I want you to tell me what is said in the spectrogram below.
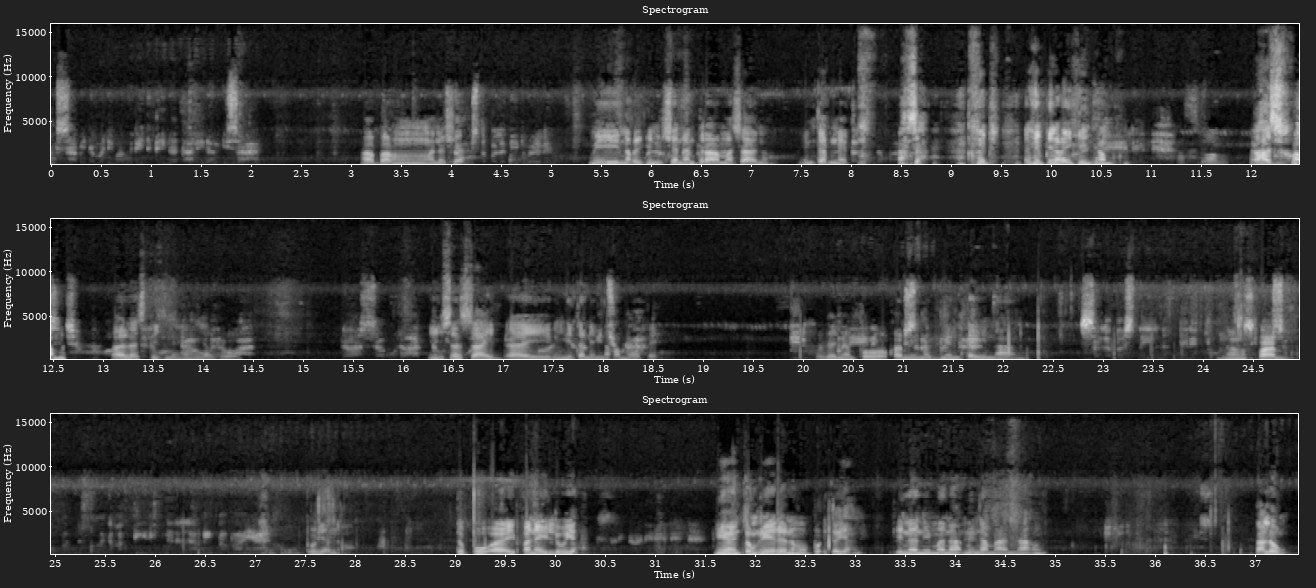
Habang, ano siya, may nakikinig siya ng drama sa, ano, internet. Asa, ano yung pinakikinggan mo? Aswang. Aswang? Alastig na yan yan po. Yung isang side ay may tanim na kamote. So, ganyan po kami mag-maintain ng ng farm. Po yan. oh. Ito po ay panay luya. Ngayon, itong area naman po ito yan. Tinaniman namin naman ng talong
